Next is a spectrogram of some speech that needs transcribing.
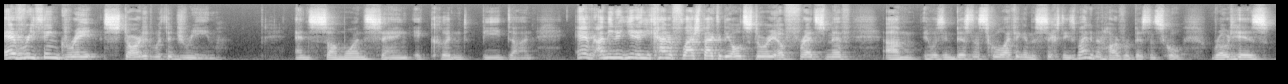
everything great started with a dream and someone saying it couldn't be done. Every, I mean, you know, you kind of flash back to the old story of Fred Smith, um, who was in business school, I think in the 60s, might have been Harvard Business School, wrote his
